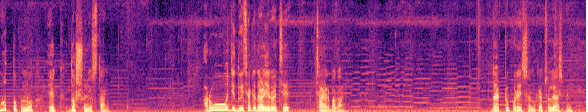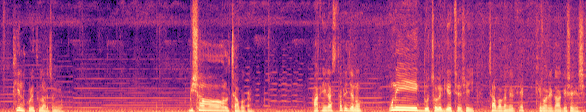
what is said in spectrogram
গুরুত্বপূর্ণ এক দর্শনীয় স্থান। আরও ওই যে দুই সাইডে দাঁড়িয়ে রয়েছে চায়ের বাগান। যা একটু পরে শ্রমিকরা চলে আসবেন তিন কুড়ি তোলার জন্য। বিশাল চা বাগান। আর এই রাস্তাটি যেন অনেক দূর চলে গিয়েছে, সেই চা বাগানের একেবারে গা ঘেসে গেছে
